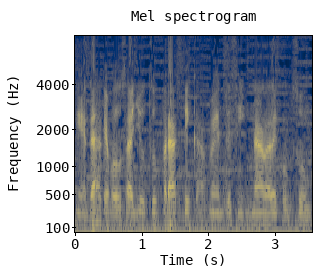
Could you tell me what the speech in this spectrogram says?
Ventaja que puede usar YouTube prácticamente sin nada de consumo.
